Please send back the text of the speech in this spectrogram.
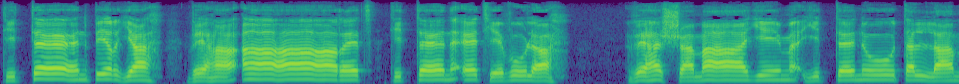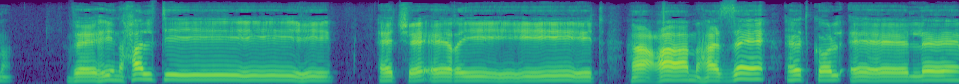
תיתן פריה, והארץ תיתן את יבולה, והשמיים ייתנו תלם, והנחלתי את שארית העם הזה את כל אלה.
